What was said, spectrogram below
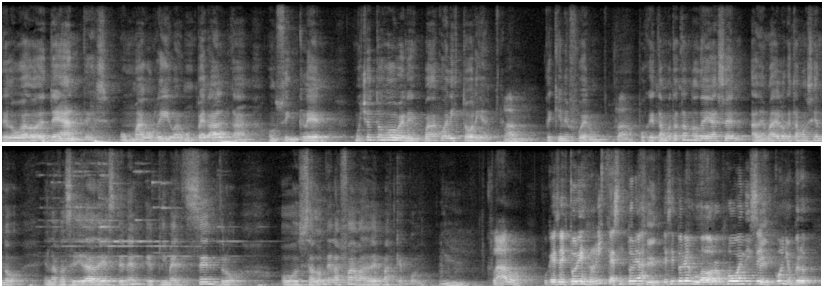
de los jugadores de antes, un Mago Rivas, un Peralta, un Sinclair, muchos de estos jóvenes van a coger historia de quiénes fueron. Porque estamos tratando de hacer, además de lo que estamos haciendo en la facilidad, es tener el primer centro o salón de la fama del básquetbol. Claro, porque esa historia es rica, esa historia, esa historia del jugador joven dice, coño, pero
